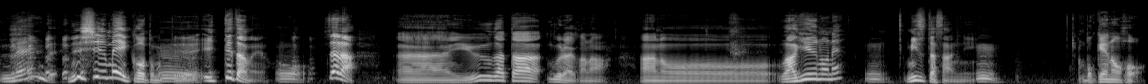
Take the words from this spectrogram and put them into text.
なんで？2週目行こうと思って行ってたのよ。おう。そしたら、あー夕方ぐらいかな。あのー和牛のね、うん。水田さんにう、ん。ボケの方、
